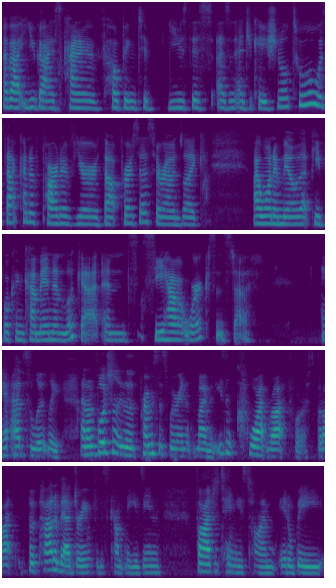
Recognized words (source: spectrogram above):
about you guys kind of hoping to use this as an educational tool. Was that kind of part of your thought process around like I want a mill that people can come in and look at and see how it works and stuff? Yeah, absolutely. And unfortunately, the premises we're in at the moment isn't quite right for us. But I, but part of our dream for this company is in five to ten years' time, it'll be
